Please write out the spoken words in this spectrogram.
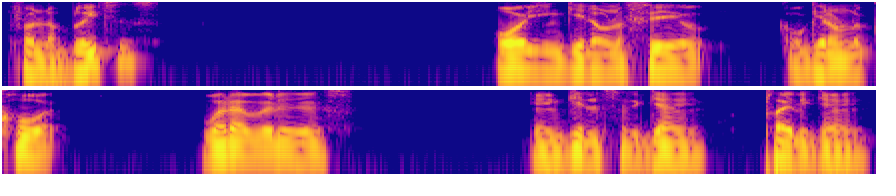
from the bleachers or you can get on the field, go get on the court, whatever it is, and get into the game, play the game,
